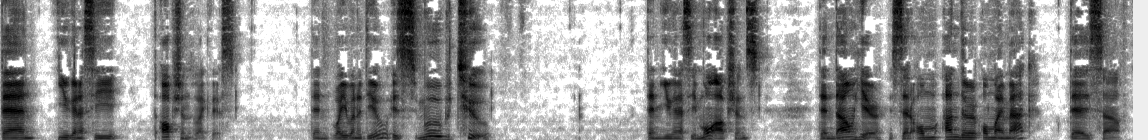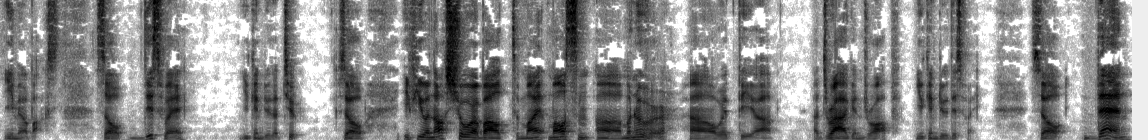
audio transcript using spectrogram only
then you're gonna see the options like this. Then what you want to do is move to. Then you're gonna see more options. Then down here, it said on under on my Mac, there's a email box. So this way, you can do that too. So if you are not sure about my mouse uh, maneuver uh, with the uh, drag and drop, you can do this way. So then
